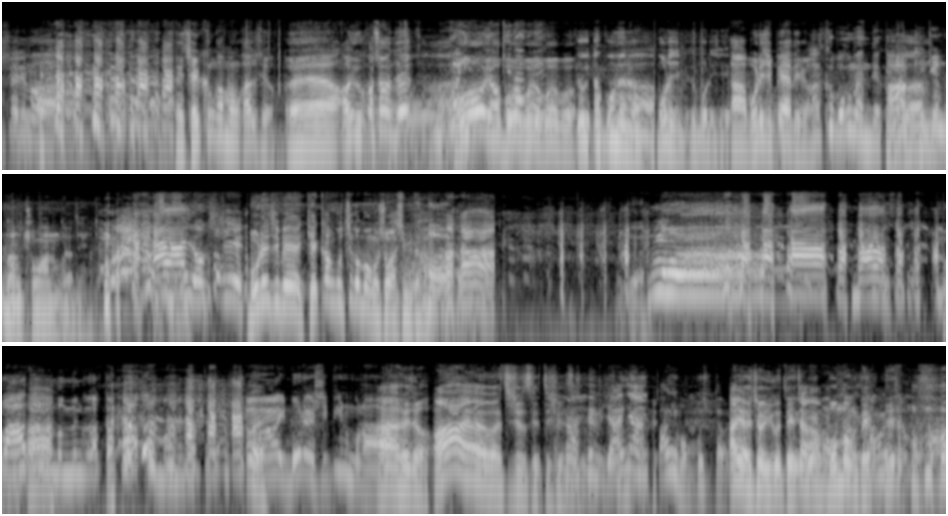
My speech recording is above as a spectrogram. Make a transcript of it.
시짜리마. 네, 제일 큰 거 한번 가주세요 에아 이거 꽉차는데 오야 뭐야 뭐야 뭐야 뭐야 여기 딱 보면은 모래집이거든 모래집 아 모래집 빼야 돼요 아 그거 먹으면 안 돼요. 아 그게 나는 좋아하는 건데. 아 역시 모래집에 객강구 찍어 먹는 거 좋아하십니다 바다를 먹는 것 같다. 바다를 먹는 것 같다. 아이 모래가 씹히는구나. 아 그죠 아 야, 야, 드셔주세요 드셔주세요 야냐. 빵이 먹고 싶다. 그래. 아니요 저 이거 내장 안- 못 먹는데 내장 못 먹어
